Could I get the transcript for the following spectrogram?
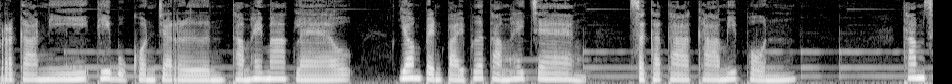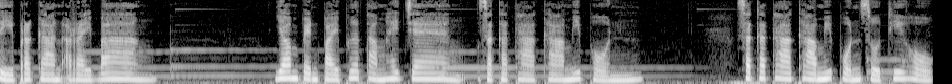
ประการนี้ที่บุคคลเจริญทำให้มากแล้ว ย่อมเป็นไปเพื่อทำให้แจ้ง สกทาคามิผลทำสี่ประการอะไรบ้าง ย่อมเป็นไปเพื่อทำให้แจ้ง สกทาคามิผล สกทาคามิผลสูตรที่หก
